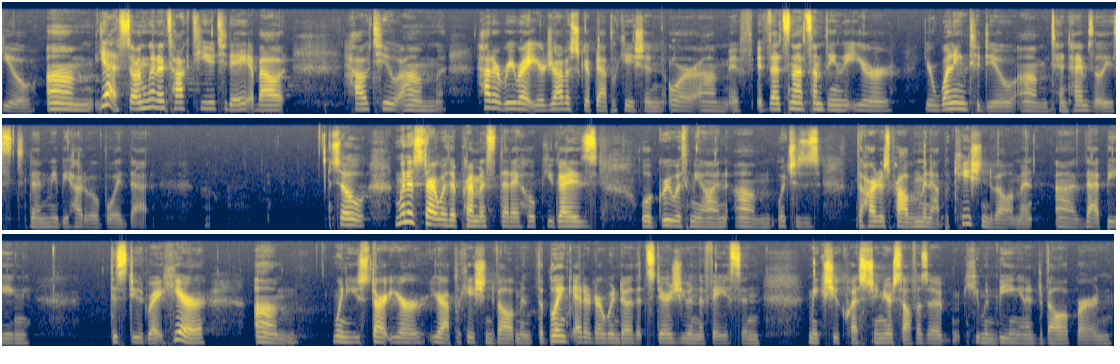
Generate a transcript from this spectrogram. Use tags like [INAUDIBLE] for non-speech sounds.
Thank you. Um, yeah, so I'm going to talk to you today about how to um, how to rewrite your JavaScript application, or um, if if that's not something that you're you're wanting to do um, 10 times at least, then maybe how to avoid that. So I'm going to start with a premise that I hope you guys will agree with me on, um, which is the hardest problem in application development, uh, that being this dude right here. When you start your, your application development, the blank editor window that stares you in the face and makes you question yourself as a human being and a developer and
